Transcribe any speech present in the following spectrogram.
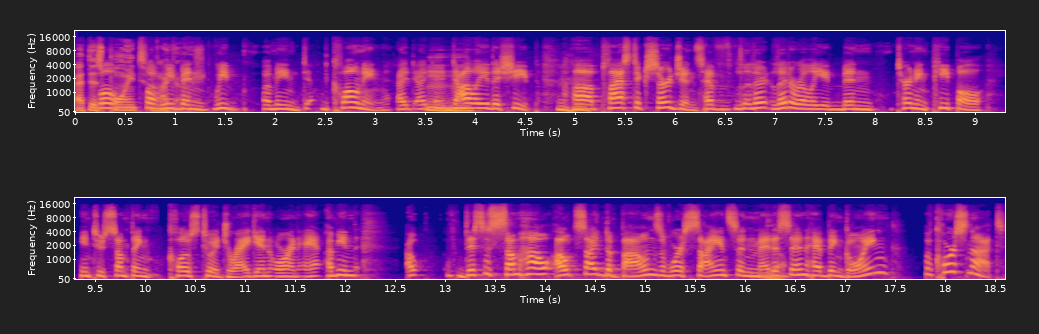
at this Well, point. But my we've gosh. been we I mean d- cloning, uh, uh, Mhm. Dolly the sheep. Mm-hmm. Uh, plastic surgeons have li- literally been turning people into something close to a dragon or an ant. I mean, oh, this is somehow outside the bounds of where science and medicine have been going. Of course not.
